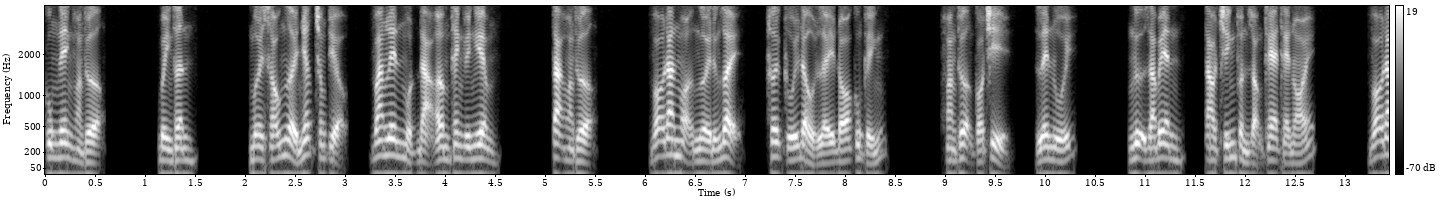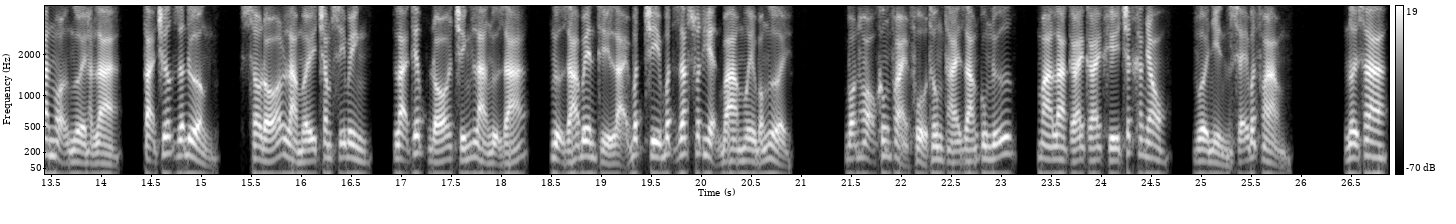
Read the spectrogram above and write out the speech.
Cung nên hoàng thượng. Bình thân. Mười sáu người nhấc trong tiệu, vang lên một đạo âm thanh uy nghiêm. Tạ hoàng thượng. Võ đan mọi người đứng dậy, hơi cúi đầu lấy đó cung kính. Hoàng thượng có chỉ, lên núi. Ngự giá bên, tào chính thuần giọng the thé nói. Võ đan mọi người hẳn là, tại trước dẫn đường, sau đó là mấy trăm sĩ binh, lại tiếp đó chính là ngự giá. Ngự giá bên thì lại bất chi bất giác xuất hiện ba mươi bóng người. Bọn họ không phải phổ thông thái giám cung nữ, mà là cái cái khí chất khác nhau, vừa nhìn sẽ bất phàm. Nơi xa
